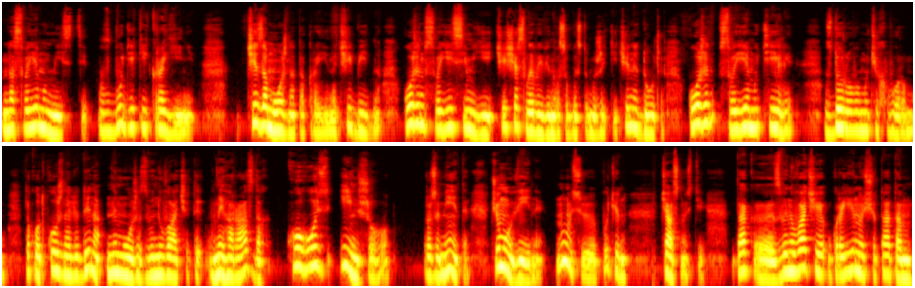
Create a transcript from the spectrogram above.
на своєму місці, в будь-якій країні, чи заможна та країна, чи бідна, кожен в своїй сім'ї, чи щасливий він в особистому житті, чи не дуже, кожен в своєму тілі, здоровому чи хворому. Так от, кожна людина не може звинувачити в негараздах когось іншого. Розумієте? Чому війни? Ну, ось е, Путін, в частності, так, е, звинувачує Україну, що та там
